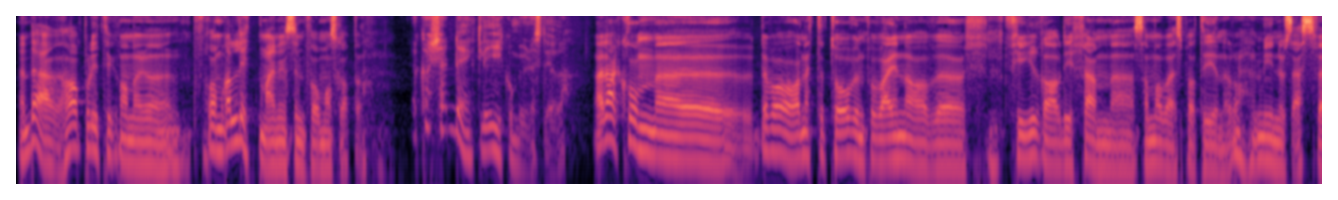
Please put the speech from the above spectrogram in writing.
Men der har politikerne forandra litt mening sin formannskapet. Hva skjedde egentlig i kommunestyret? Nei, der kom eh, Det var Anette Torvund på vegne av eh, fire av de fem eh, samarbeidspartiene, da. minus SV.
